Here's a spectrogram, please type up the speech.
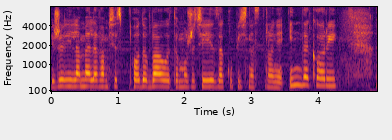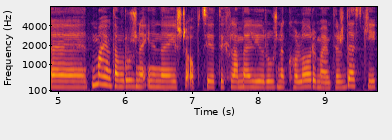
Jeżeli lamele Wam się spodobały, to możecie je zakupić na stronie Indecori. E, mają tam różne inne jeszcze opcje tych lameli, różne kolory, mają też deski,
